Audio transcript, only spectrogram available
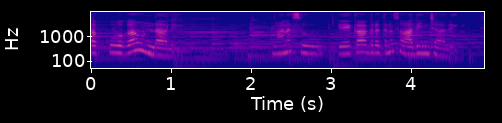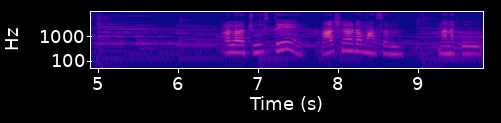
తక్కువగా ఉండాలి. మనసు ఏకాగ్రతను సాధించాలి. అలా చూస్తే ఆషాఢ మాసం మనకు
